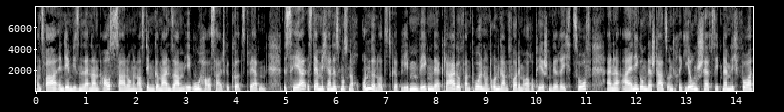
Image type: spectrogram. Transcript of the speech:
Und zwar, indem diesen Ländern Auszahlungen aus dem gemeinsamen EU-Haushalt gekürzt werden. Bisher ist der Mechanismus noch ungenutzt geblieben wegen der Klage von Polen und Ungarn vor dem Europäischen Gerichtshof. Eine Einigung der Staats- und Regierungschefs sieht nämlich vor,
